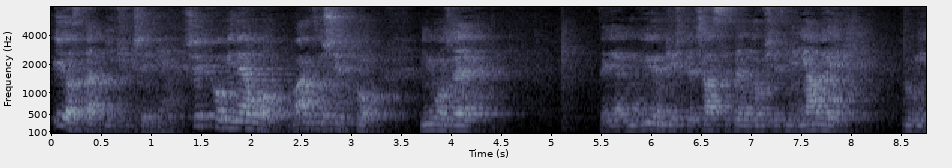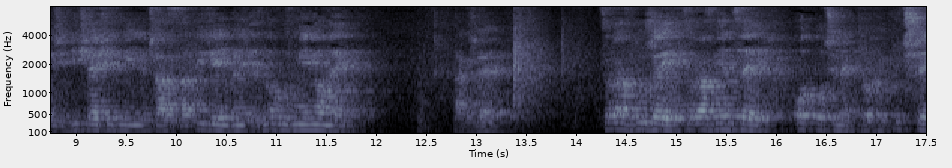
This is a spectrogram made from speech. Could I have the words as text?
I ostatnie ćwiczenie. Szybko minęło, bardzo szybko, mimo że, tak jak mówiłem, gdzieś te czasy będą się zmieniały. Również i dzisiaj się zmienił czas, za tydzień będzie znowu zmieniony. Także coraz dłużej, coraz więcej odpoczynek trochę krótszy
